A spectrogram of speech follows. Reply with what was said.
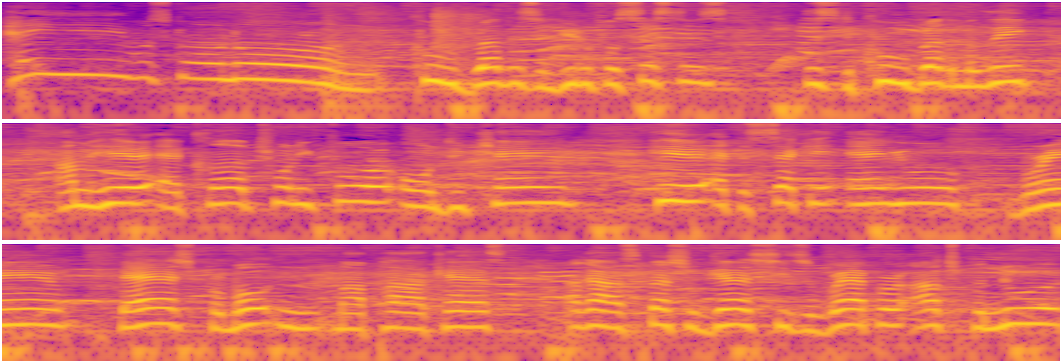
Hey, what's going on, cool brothers and beautiful sisters? This is the cool brother Malik. I'm here at Club 24 on Duquesne, here at the second annual Brand Bash promoting my podcast. I got a special guest. She's a rapper, entrepreneur.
